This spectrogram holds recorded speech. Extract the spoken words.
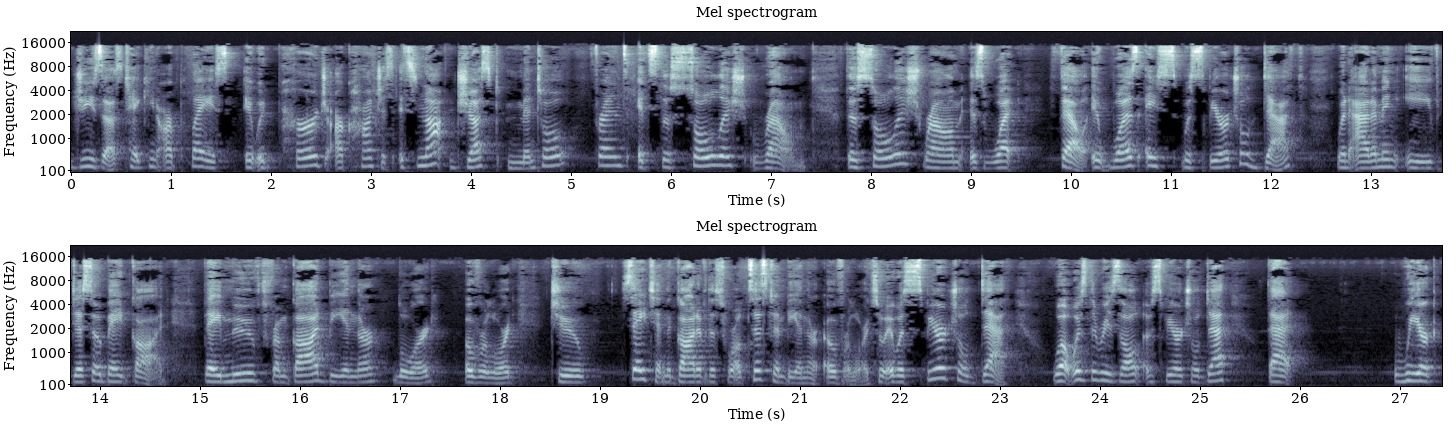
Jesus taking our place, it would purge our conscience. It's not just mental, friends, it's the soulish realm. The soulish realm is what fell. It was a was spiritual death when Adam and Eve disobeyed God. They moved from God being their Lord, overlord, to Satan, the God of this world system, being their overlord. So it was spiritual death. What was the result of spiritual death? That we are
